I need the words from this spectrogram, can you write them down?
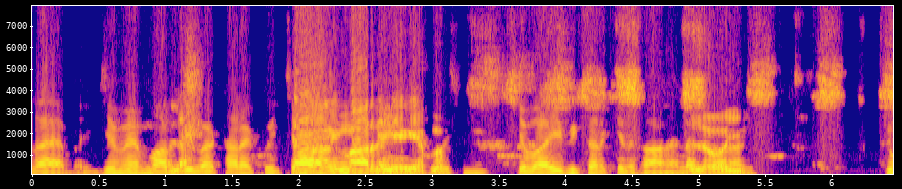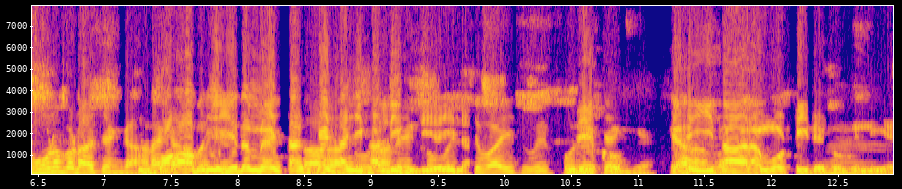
ਲੈ ਬਾਈ ਜਿਵੇਂ ਮਰਜ਼ੀ ਬੈਠਾ ਰਹੇ ਕੋਈ ਝਾਰਾਂ ਵੀ ਮਾਰ ਦਿੰਦੇ ਹੈਗੇ ਆਪਾਂ। ਨੀ, ਚਵਾਈ ਵੀ ਕਰਕੇ ਦਿਖਾਣੇ ਲੈ ਲਓ ਜੀ। ਚੂਣ ਬੜਾ ਚੰਗਾ ਹਨਾ ਬਹੁਤ ਵਧੀਆ ਇਹ ਤਾਂ ਮਿੰਟਾਂ ਸਕਿੰਟਾਂ ਜੀ ਖਾਲੀ ਹੁੰਦੀ ਹੈ ਜੀ। ਚਵਾਈ ਚੂਈ ਪੂਰੀ ਚੰਗੀ ਹੈ। ਧਾਰਾ ਮੋਟੀ ਦੇਖੋ ਕਿੰਨੀ ਹੈ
